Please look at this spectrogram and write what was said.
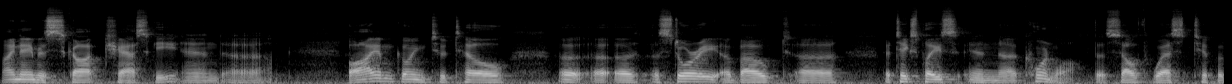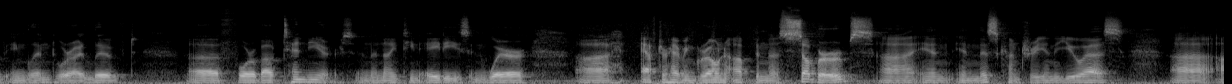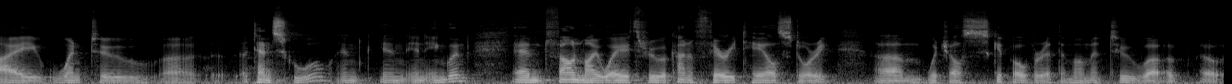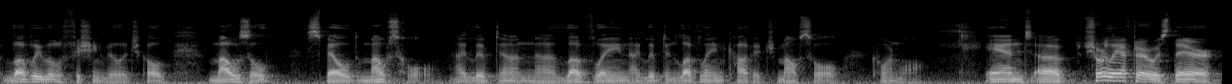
My name is Scott Chaskey, and uh, I am going to tell a, a, a story about uh, that takes place in uh, Cornwall, the southwest tip of England, where I lived uh, for about 10 years in the 1980s, and where, uh, after having grown up in the suburbs uh, in, in this country, in the US, uh, I went to uh, attend school in, in, in, England and found my way through a kind of fairy tale story, um, which I'll skip over at the moment, to uh, a, a, lovely little fishing village called Mousehole, spelled Mousehole. I lived on uh, Love Lane, I lived in Love Lane Cottage, Mousehole, Cornwall. And uh, shortly after I was there,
